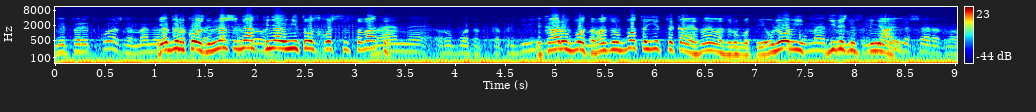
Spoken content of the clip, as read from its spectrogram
Не перед кожним, в мене Я перед робота кожним. Мене така, щодня шановний. спиняю, мені того хочеться У ставати. мене робота така. Пред'явіть Яка мені робота? У вас документ. робота є така, я знаю, у вас робота є. У Львові Документ їдеш не мені спиняють. Я ще раз вам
